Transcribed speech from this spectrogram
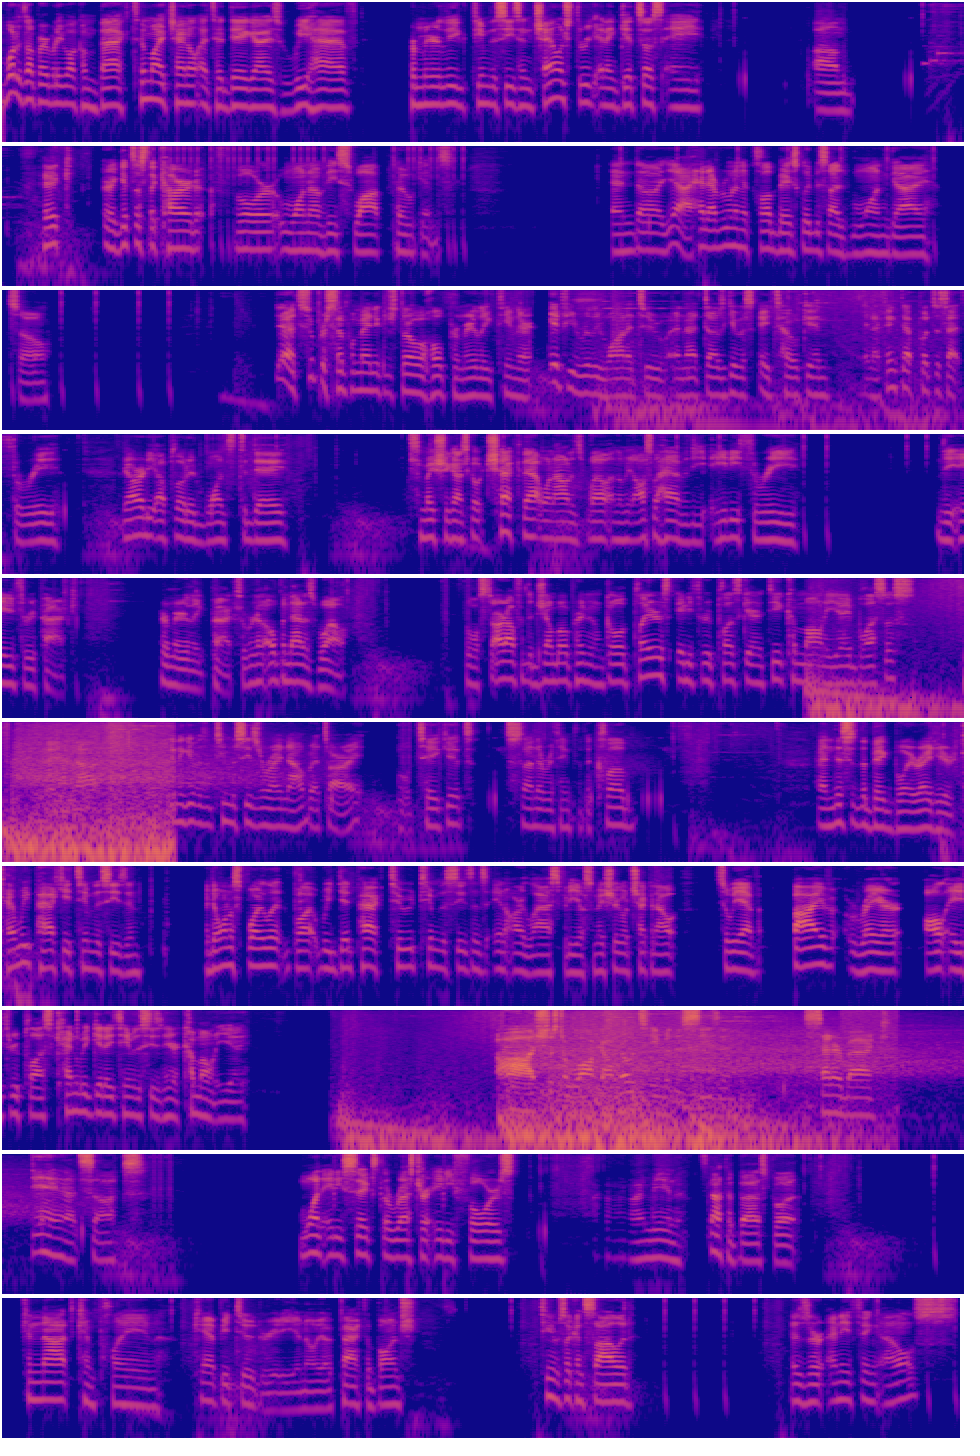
What is up, everybody? Welcome back to my channel. And today, guys, we have Premier League Team of the Season Challenge 3, and it gets us a um pick, or it gets us the card for one of the swap tokens. And uh, yeah, I had everyone in the club basically besides one guy. So yeah, it's super simple, man. You can just throw a whole Premier League team there if you really wanted to, and that does give us a token. And I think that puts us at three. We already uploaded once today. So make sure you guys go check that one out as well. And then we also have the 83 the 83 pack. Premier League pack. So we're going to open that as well. We'll start off with the Jumbo Premium Gold Players. 83 plus guarantee. Come on, EA. Bless us. They're not going to give us a team of season right now, but it's all right. We'll take it. Send everything to the club. And this is the big boy right here. Can we pack a team of the season? I don't want to spoil it, but we did pack two team of the seasons in our last video, so make sure to go check it out. So we have five rare, all 83 plus. Can we get a team of the season here? Come on, EA. Oh, ah, it's just a walkout. No team of the season. Center back. Damn, that sucks. 186. The rest are 84s. I mean, it's not the best, but cannot complain. Can't be too greedy, you know. I packed a bunch. Team's looking solid. Is there anything else?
